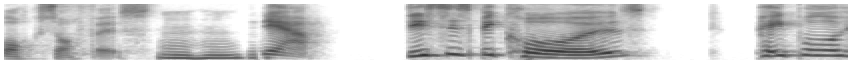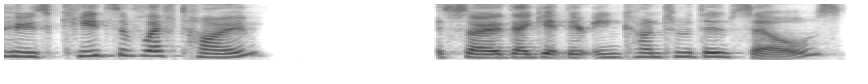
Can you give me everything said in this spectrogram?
box office. hmm Now, this is because people whose kids have left home, so they get their income to themselves,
